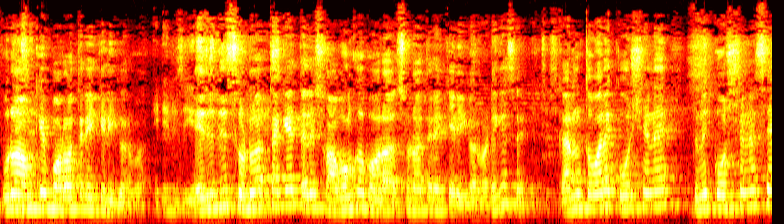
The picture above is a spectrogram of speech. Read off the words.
পুরো অঙ্কে বড় হাতের এ ক্যারি করবা। জিজ্ঞেস যদি ছোট হাত থাকে তাহলে সব অঙ্ক বড় ছোট হাতের ক্যারি করবা ঠিক আছে? কারণ তোমার কোশ্চেনে তুমি কোশ্চেনে সে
